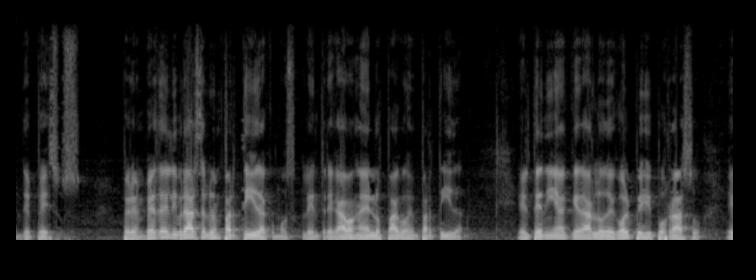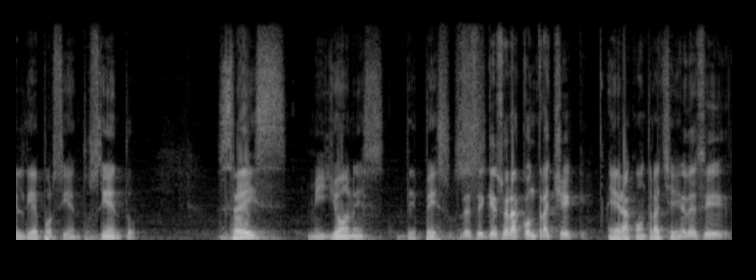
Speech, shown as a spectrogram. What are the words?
de pesos. Pero en vez de librárselo en partida, como le entregaban a él los pagos en partida, él tenía que darlo de golpes y porrazo el 10%. 106 millones de pesos. Es decir, que eso era contracheque. Era contracheque. Es decir,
